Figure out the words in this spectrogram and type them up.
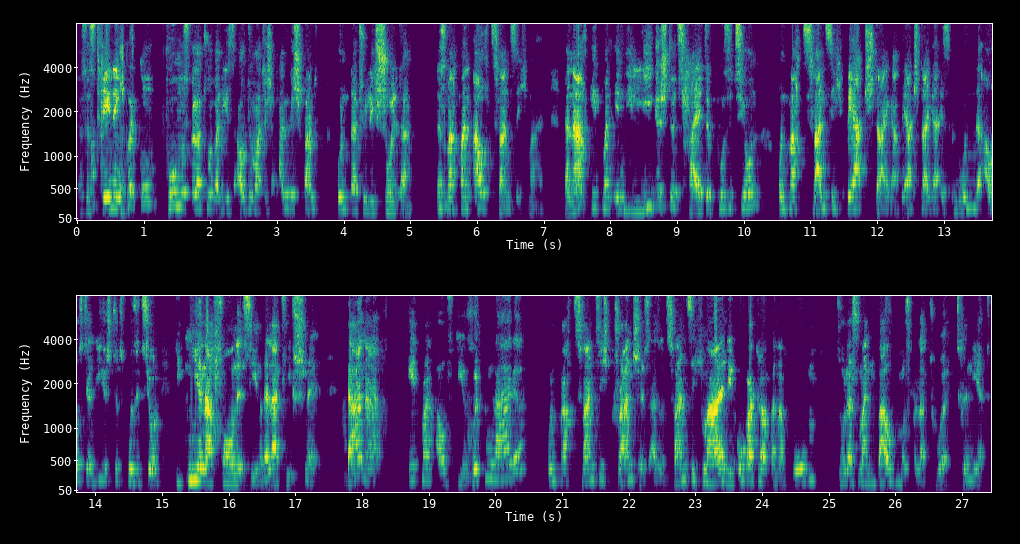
Das ist Training Rücken, Po-Muskulatur, weil die ist automatisch angespannt und natürlich Schultern. Das macht man auch 20 Mal. Danach geht man in die Liegestütz-Halteposition und macht 20 Bergsteiger. Bergsteiger ist im Grunde aus der Liegestützposition die Knie nach vorne ziehen, relativ schnell. Danach geht man auf die Rückenlage und macht 20 Crunches, also 20 Mal den Oberkörper nach oben so dass man die Bauchmuskulatur trainiert.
